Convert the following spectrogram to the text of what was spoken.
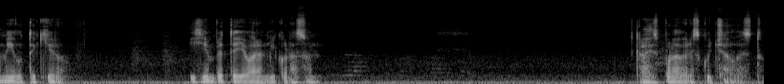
Amigo, te quiero. Y siempre te llevaré en mi corazón. Gracias por haber escuchado esto.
